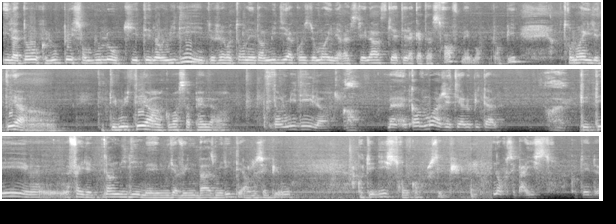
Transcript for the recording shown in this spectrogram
Il a donc loupé son boulot qui était dans le midi. Il devait retourner dans le midi à cause de moi. Il est resté là, ce qui a été la catastrophe. Mais bon, tant pis. Autrement, il était à. était muté à. Comment ça s'appelle à- Dans le midi, là. Quand Ben, quand moi, j'étais à l'hôpital. Ouais. C'était. euh, enfin, il est dans le midi, mais où il y avait une base militaire, je sais plus où. À côté d'Istres, quoi, je sais plus. Non, c'est pas Istres, à côté de.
